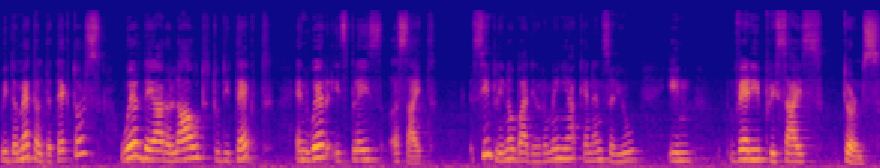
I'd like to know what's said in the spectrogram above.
with the metal detectors where they are allowed to detect and where is placed a site. Simply nobody in Romania can answer you in very precise terms.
